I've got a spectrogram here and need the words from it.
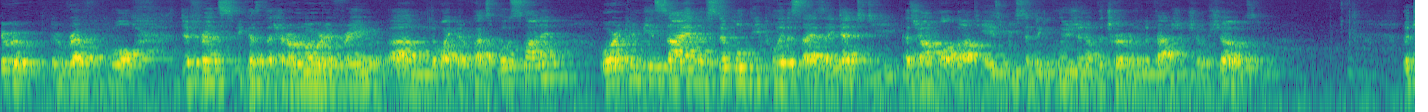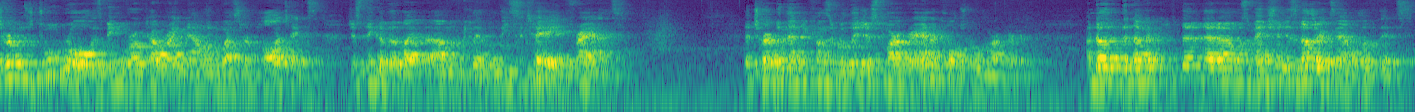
irre, irrevocable difference because of the heteronormative frame um, the white middle class posts on it, or it can be a sign of simple depoliticized identity, as Jean-Paul Gaultier's recent inclusion of the turban in the fashion show shows. The turban's dual role is being worked out right now in Western politics. Just think of the like um, laïcité in France. The turban then becomes a religious marker and a cultural marker. Another, the nugget that, um, was mentioned is another example of this.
